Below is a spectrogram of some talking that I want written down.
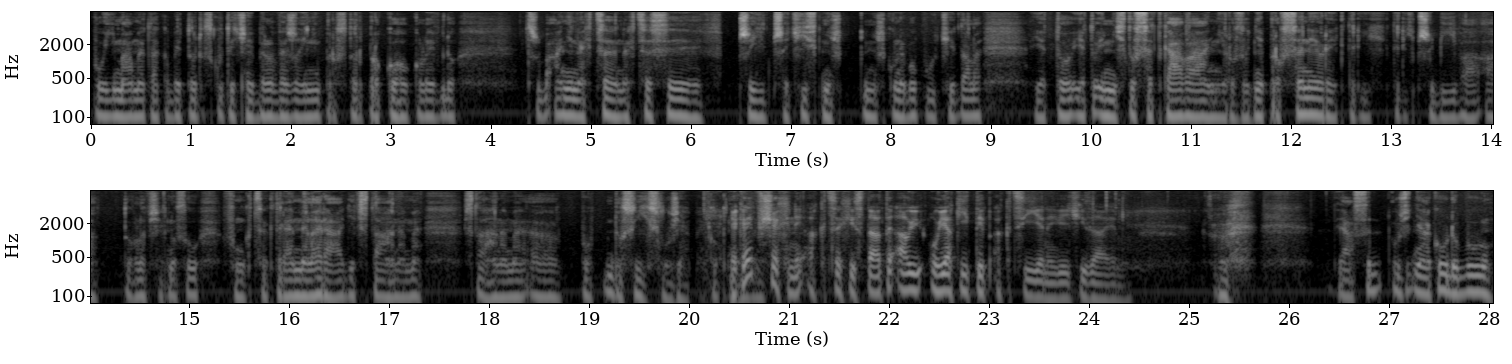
pojímáme tak, aby to skutečně byl veřejný prostor pro kohokoliv, kdo třeba ani nechce, nechce si přijít přečíst kníž, knížku nebo půjčit, ale je to, je to i místo setkávání rozhodně pro seniory, kterých, kterých přibývá a tohle všechno jsou funkce, které milé rádi vstáhneme, vstáhneme uh, po, do svých služeb. Jako Jaké všechny akce chystáte a o jaký typ akcí je největší zájem? Já se už nějakou dobu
